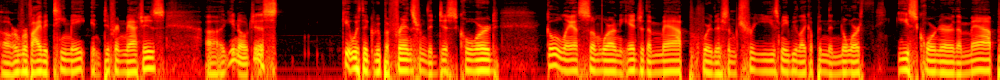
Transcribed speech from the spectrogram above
uh, or revive a teammate in different matches. Uh, you know, just get with a group of friends from the Discord. Go land somewhere on the edge of the map where there's some trees, maybe like up in the northeast corner of the map.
